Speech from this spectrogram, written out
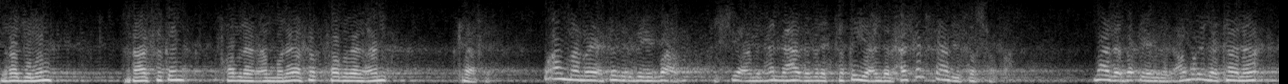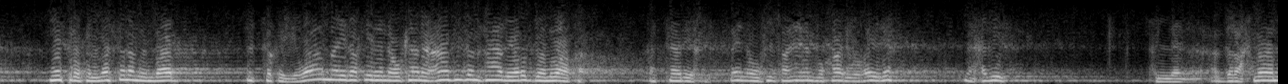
لرجل فاسق فضلا عن منافق فضلا عن كافر. وأما ما يعتذر به بعض الشيعة من أن هذا من التقيه عند الحسن فهذه فسفطه ماذا بقي من الأمر؟ إذا كان يترك المسألة من باب التقيه وأما إذا قيل إنه كان عاجزا فهذا يرد الواقع التاريخي. فإنه في صحيح البخاري وغيره من حديث عبد الرحمن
